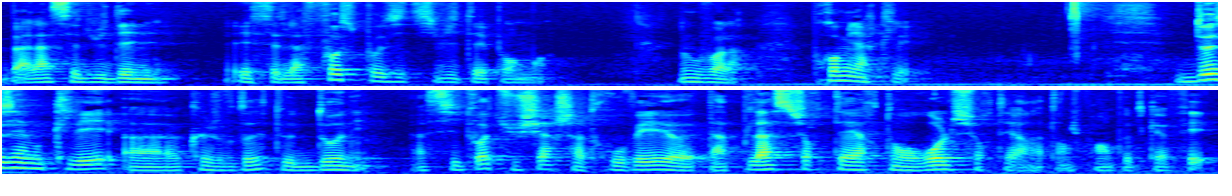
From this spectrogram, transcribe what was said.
bah, là, c'est du déni. Et c'est de la fausse positivité pour moi. Donc voilà, première clé. Deuxième clé euh, que je voudrais te donner. Si toi, tu cherches à trouver ta place sur Terre, ton rôle sur Terre, attends, je prends un peu de café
